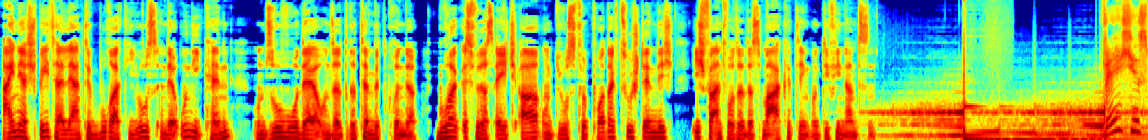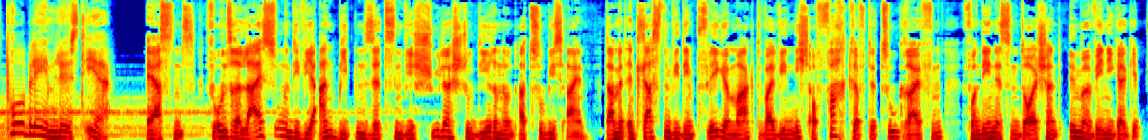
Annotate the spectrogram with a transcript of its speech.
Ein Jahr später lernte Burak Jos in der Uni kennen und so wurde er unser dritter Mitgründer. Burak ist für das HR und Jos für Product zuständig. Ich verantworte das Marketing und die Finanzen. Welches Problem löst ihr? Erstens. Für unsere Leistungen, die wir anbieten, setzen wir Schüler, Studierende und Azubis ein. Damit entlasten wir den Pflegemarkt, weil wir nicht auf Fachkräfte zugreifen, von denen es in Deutschland immer weniger gibt.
